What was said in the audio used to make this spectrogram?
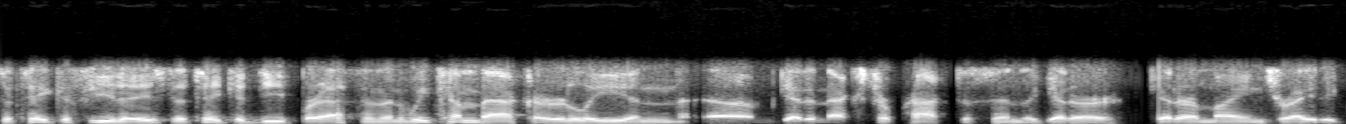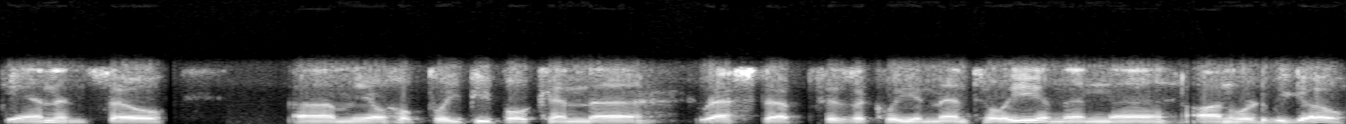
to take a few days to take a deep breath, and then we come back early and um, get an extra practice in to get our get our minds right again. And so, um, you know, hopefully people can uh, rest up physically and mentally, and then uh, onward we go.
